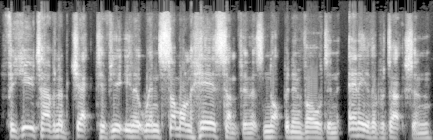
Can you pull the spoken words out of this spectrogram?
for you to have an objective, you you know, when someone hears something that's not been involved in any of the production,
